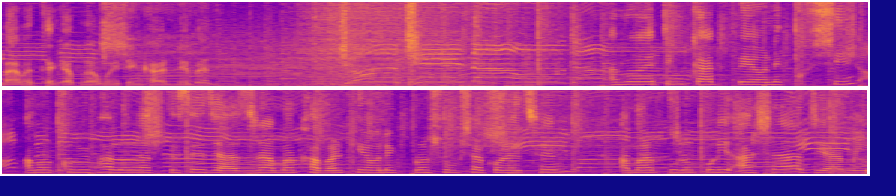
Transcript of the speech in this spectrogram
ম্যামের থেকে আপনার ওয়েটিং কার্ড নেবেন। আমি ওয়েটিং কার্ড পেয়ে অনেক খুশি। আমার খুবই ভালো লাগতেছে জাজরা আমার খাবার খেয়ে অনেক প্রশংসা করেছেন। আমার পুরোপুরি আশা যে আমি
